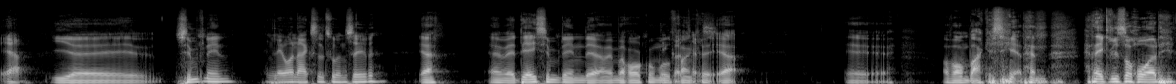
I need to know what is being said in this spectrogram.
ja. i øh, semifinalen. Han laver en Axel Tuansebe. Ja, øh, det er i semifinalen der med Marokko mod Frankrig. Ja. Øh, og hvor man bare kan se, at han, han er ikke lige så hurtig.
